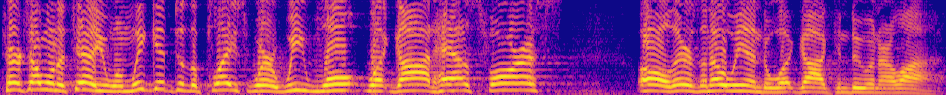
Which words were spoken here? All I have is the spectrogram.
Church, I want to tell you, when we get to the place where we want what God has for us, oh, there's no end to what God can do in our lives.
